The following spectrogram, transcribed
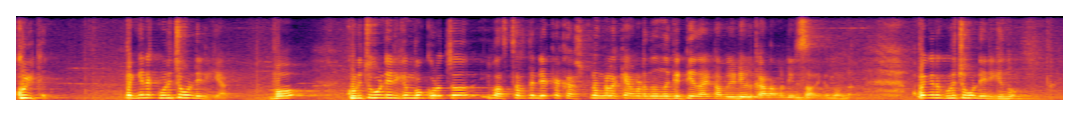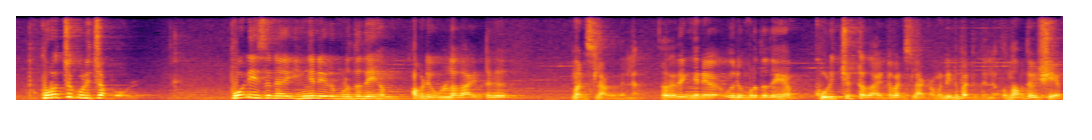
കുഴിക്കുന്നു. അപ്പം ഇങ്ങനെ കുഴിച്ചുകൊണ്ടിരിക്കുകയാണ്. അപ്പോൾ കുടിച്ചുകൊണ്ടിരിക്കുമ്പോൾ കുറച്ച് ഈ വസ്ത്രത്തിന്റെയൊക്കെ കഷ്ണങ്ങളൊക്കെ അവിടെ നിന്ന് കിട്ടിയതായിട്ട് ആ വീഡിയോയിൽ കാണാൻ വേണ്ടി സാധിക്കുന്നുണ്ട്. അപ്പം ഇങ്ങനെ കുടിച്ചുകൊണ്ടിരിക്കുന്നു. കുറച്ച് കുടിച്ചപ്പോൾ പോലീസിന് ഇങ്ങനെ ഒരു മൃതദേഹം അവിടെ ഉള്ളതായിട്ട് മനസ്സിലാകുന്നില്ല. അതായത് ഇങ്ങനെ ഒരു മൃതദേഹം കുടിച്ചിട്ടതായിട്ട് മനസ്സിലാക്കാൻ വേണ്ടിയിട്ട് പറ്റത്തില്ല. ഒന്നാമത്തെ വിഷയം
